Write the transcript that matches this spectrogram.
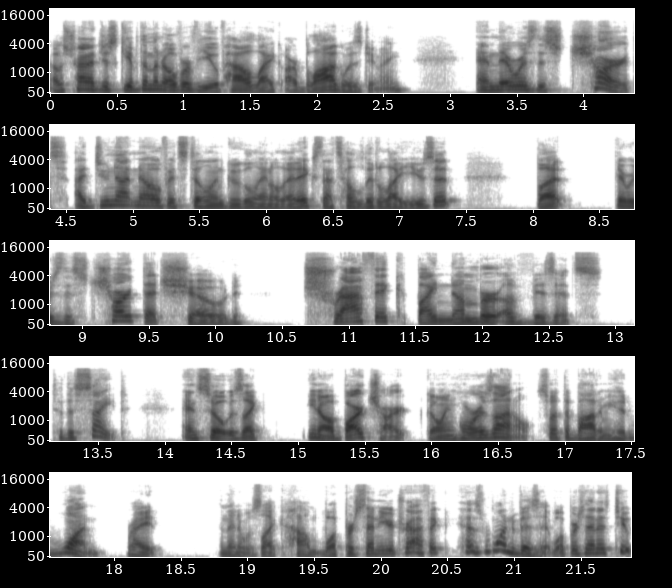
I was trying to just give them an overview of how like our blog was doing, and there was this chart. I do not know if it's still in Google Analytics. That's how little I use it, but there was this chart that showed traffic by number of visits to the site, and so it was like you know a bar chart going horizontal. So at the bottom you had one, right? And then it was like, how what percent of your traffic has one visit? What percent has two?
